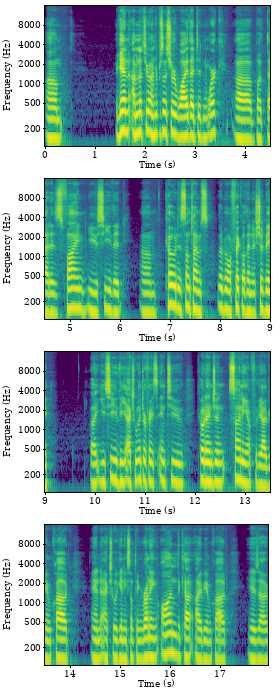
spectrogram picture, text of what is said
Um, again, I'm not too 100% sure why that didn't work, uh, but that is fine. You see that um, code is sometimes a little bit more fickle than it should be, but you see the actual interface into Code Engine signing up for the IBM Cloud and actually getting something running on the IBM Cloud is uh,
